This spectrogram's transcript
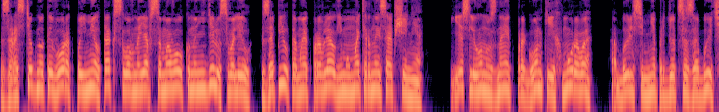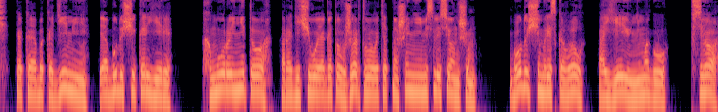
За расстегнутый ворот поимел так, словно я в самоволку на неделю свалил, запил там и отправлял ему матерные сообщения. Если он узнает про гонки и Хмурого, об Эльсе мне придется забыть, как и об академии и о будущей карьере. Хмурый не то, ради чего я готов жертвовать отношениями с лисенышем. Будущим рисковал, а ею не могу. Все,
